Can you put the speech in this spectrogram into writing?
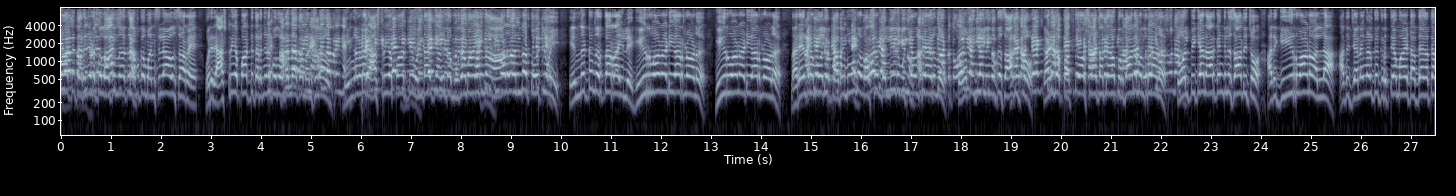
പാർട്ടി തെരഞ്ഞെടുപ്പ് പറഞ്ഞിട്ടുള്ള നമുക്ക് മനസ്സിലാവും സാറേ. ഒരു രാഷ്ട്രീയ പാർട്ടി തെരഞ്ഞെടുപ്പ് അതെന്താ മനസ്സിലാവും. നിങ്ങളുടെ രാഷ്ട്രീയ പാർട്ടി ഉണ്ടാക്കി അതിന്റെ മുഖമായിരുന്ന ആൾ തന്നെ തോറ്റുപോയി. എന്നിട്ട് നിർത്താറായില്ലേ? ഗീർവാണ് അടികാരനാണ് ഗീർവാണ് അടിയാറിനാണ് നരേന്ദ്രമോദി പതിമൂന്ന് വർഷം ഡൽഹിയിലെ ഡൽഹിയിൽ. മുഖ്യമന്ത്രിയായിരുന്നു. തോൽപ്പിക്കാൻ നിങ്ങൾക്ക് സാധിച്ചോ? കഴിഞ്ഞ പത്ത് വർഷമായിട്ട് അദ്ദേഹം പ്രധാനമന്ത്രിയാണ്. തോൽപ്പിക്കാൻ ആർക്കെങ്കിലും സാധിച്ചോ? അത് ഗീർവാണോ അല്ല. അത് ജനങ്ങൾക്ക് കൃത്യമായിട്ട് അദ്ദേഹത്തെ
